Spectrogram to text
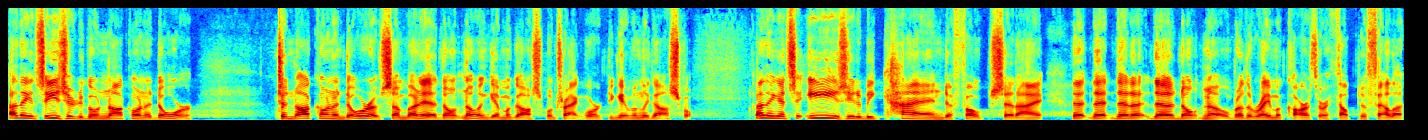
I think it's easier to go knock on a door, to knock on a door of somebody I don't know and give them a gospel tract work to give them the gospel. I think it's easy to be kind to folks that I that that that, uh, that I don't know. Brother Ray MacArthur helped a fella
